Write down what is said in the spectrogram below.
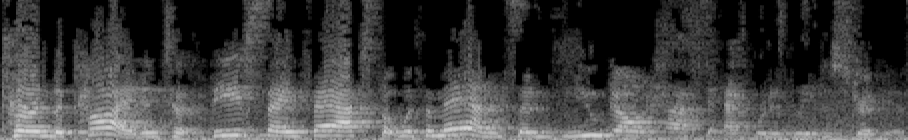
turned the tide and took these same facts, but with a man, and said, you don't have to equitably distribute.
